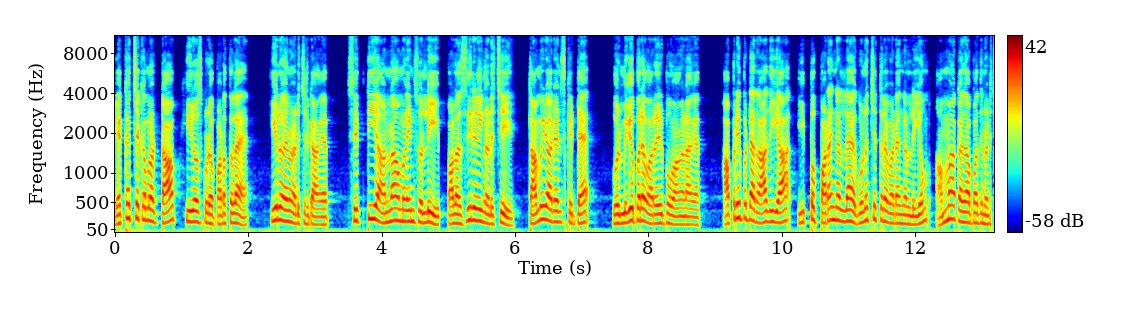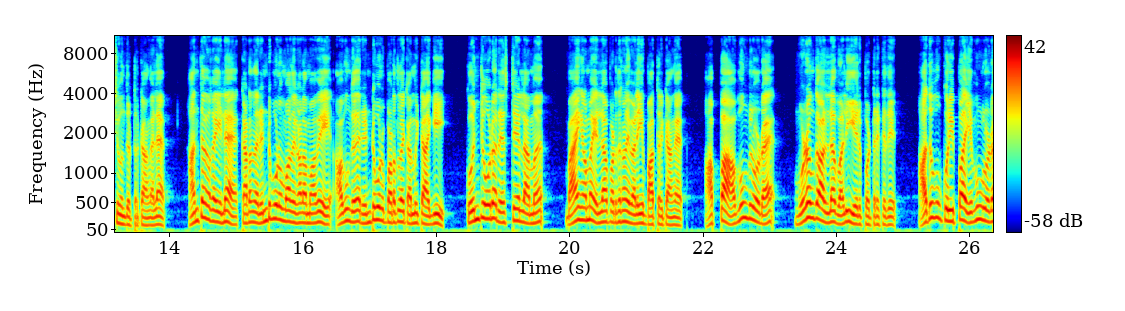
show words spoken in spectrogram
எக்கச்சக்கமான டாப் ஹீரோஸ் கூட படத்தில் ஹீரோயினாக நடிச்சிருக்காங்க. சித்தி அண்ணாமலைன்னு சொல்லி பல சீரியல்கள் நடித்து தமிழ் ஆடியன்ஸ் கிட்ட ஒரு மிகப்பெரிய வரவேற்பு வாங்கினாங்க. அப்படிப்பட்ட ராதிகா இப்போ படங்களில் குணச்சித்திர வேடங்கள்லையும் அம்மா கதாபாத்திரம் நடித்து வந்துட்டு இருக்காங்கல்ல அந்த வகையில் கடந்த ரெண்டு மூணு மாத காலமாகவே அவங்க ரெண்டு மூணு படத்தில் கமிட் ஆகி கொஞ்சம் கூட ரெஸ்ட்டே இல்லாமல் பயங்கரமாக எல்லா படத்துலையும் வேலையும் பார்த்துருக்காங்க. அப்போ அவங்களோட முழங்காலில் வலி ஏற்பட்டிருக்குது. அதுவும் குறிப்பாக இவங்களோட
